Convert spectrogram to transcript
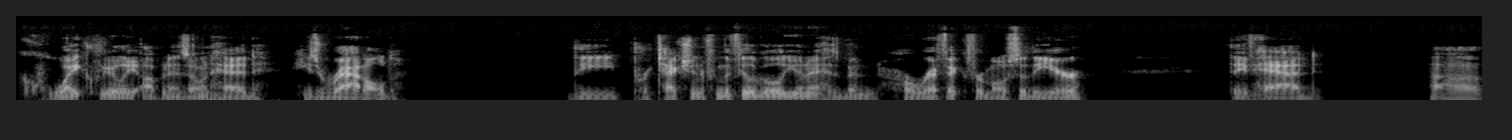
quite clearly up in his own head. He's rattled. The protection from the field goal unit has been horrific for most of the year. They've had uh,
